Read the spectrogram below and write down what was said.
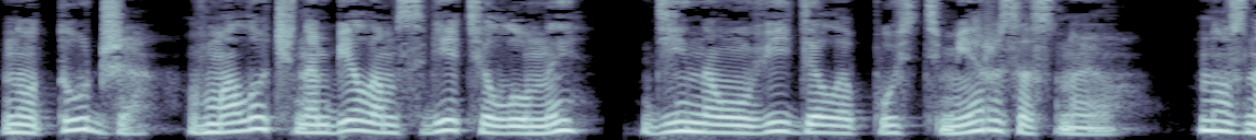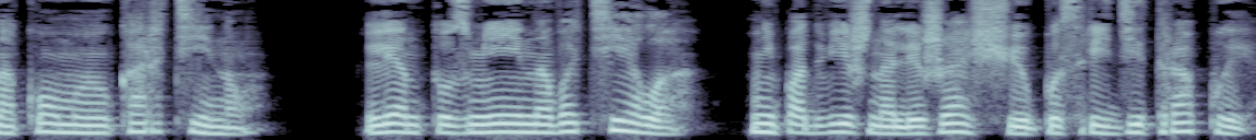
Но тут же, в молочном белом свете луны, Дина увидела пусть мерзостную, но знакомую картину. Ленту змеиного тела, неподвижно лежащую посреди тропы,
